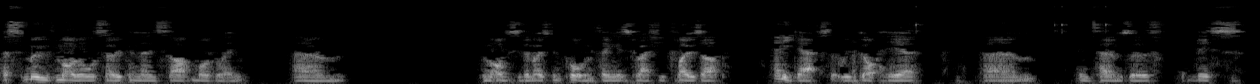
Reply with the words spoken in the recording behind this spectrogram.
a smooth model so we can then start modelling. Um, obviously the most important thing is to actually close up any gaps that we've got here um, in terms of this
